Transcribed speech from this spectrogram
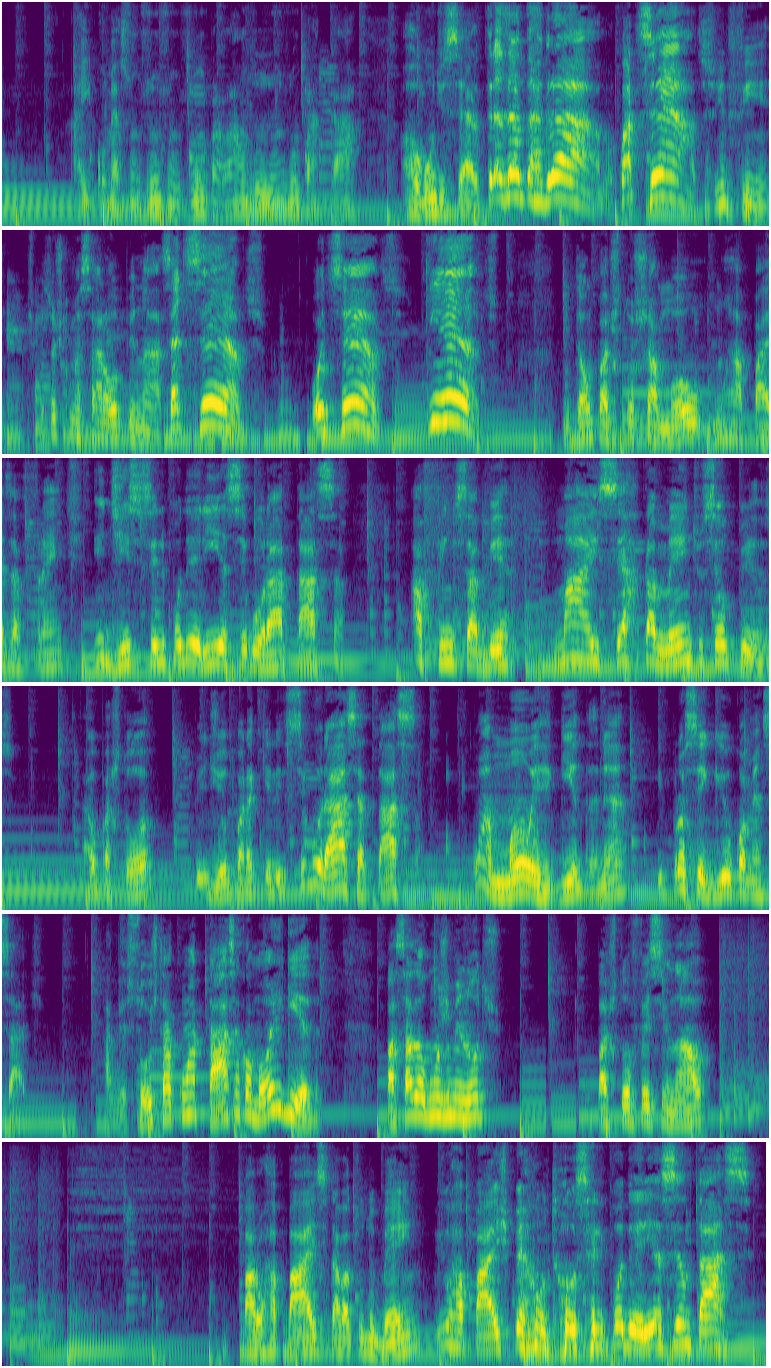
Aí começa um zum zum zum para lá, um zum zum zum para cá. Alguns disseram 300 gramas, 400, enfim. As pessoas começaram a opinar: 700, 800, 500. Então o pastor chamou um rapaz à frente e disse se ele poderia segurar a taça, a fim de saber mais certamente o seu peso. Aí o pastor pediu para que ele segurasse a taça com a mão erguida, né? E prosseguiu com a mensagem. A pessoa está com a taça com a mão erguida. Passado alguns minutos, o pastor fez sinal para o rapaz se estava tudo bem e o rapaz perguntou se ele poderia sentar-se.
